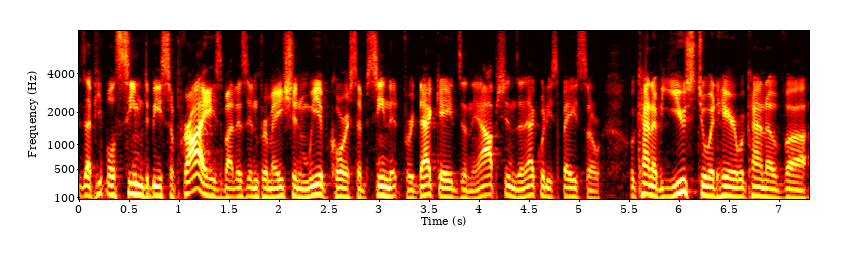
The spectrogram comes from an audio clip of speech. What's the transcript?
is that people seem to be surprised by this information. We, of course, have seen it for decades in the options and equity space, so we're kind of used to it here. We're kind of uh,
